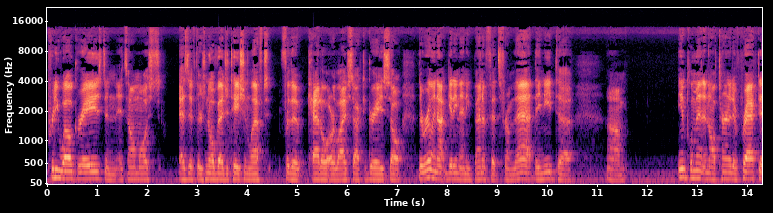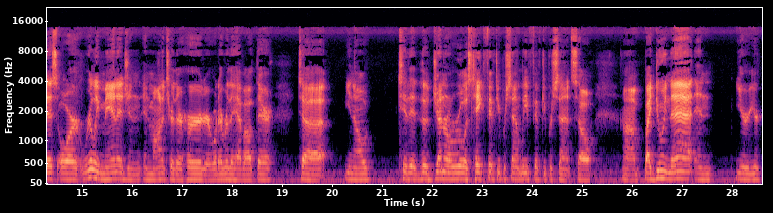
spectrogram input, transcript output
pretty well grazed and it's almost as if there's no vegetation left for the cattle or livestock to graze. So they're really not getting any benefits from that. They need to um, implement an alternative practice or really manage and, and monitor their herd or whatever they have out there to, you know, to the, the general rule is take 50%, leave 50%. So um, by doing that and your your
